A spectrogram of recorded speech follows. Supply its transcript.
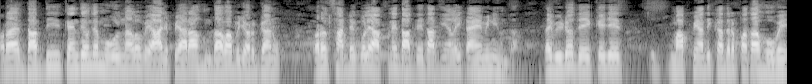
ਔਰ ਇਹ ਦਾਦੀ ਕਹਿੰਦੇ ਹੁੰਦੇ ਮੂਲ ਨਾਲੋਂ ਵਿਆਜ ਪਿਆਰਾ ਹੁੰਦਾ ਵਾ ਬਜ਼ੁਰਗਾਂ ਨੂੰ ਔਰ ਸਾਡੇ ਕੋਲੇ ਆਪਣੇ ਦਾਦੇ ਦਾਦੀਆਂ ਲਈ ਟਾਈਮ ਹੀ ਨਹੀਂ ਹੁੰਦਾ। ਤਾਂ ਵੀਡੀਓ ਦੇਖ ਕੇ ਜੇ ਮਾਪਿਆਂ ਦੀ ਕਦਰ ਪਤਾ ਹੋਵੇ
